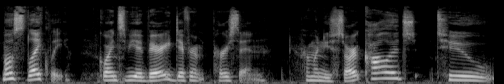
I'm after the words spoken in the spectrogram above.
most likely going to be a very different person from when you start college to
